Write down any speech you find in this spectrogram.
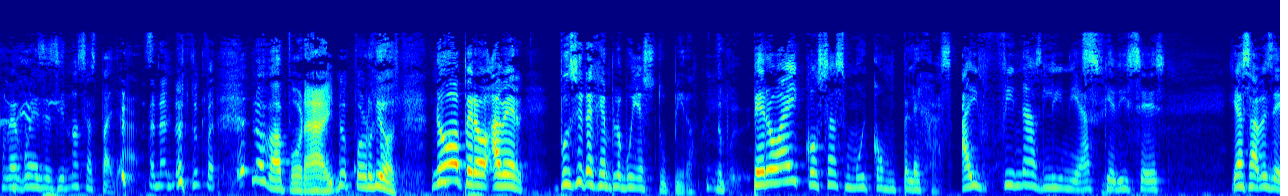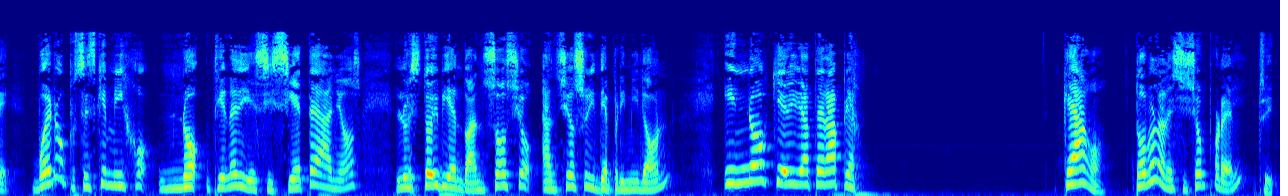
No me puedes decir, no seas payaso. No, no, no, no va por ahí, no, por Dios. No, pero a ver, puse un ejemplo muy estúpido. No puede- Pero hay cosas muy complejas. Hay finas líneas que dices, ya sabes, de, bueno, pues es que mi hijo no tiene 17 años, lo estoy viendo ansioso, ansioso y deprimidón y no quiere ir a terapia. ¿Qué hago? ¿Tomo la decisión por él? Sí.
